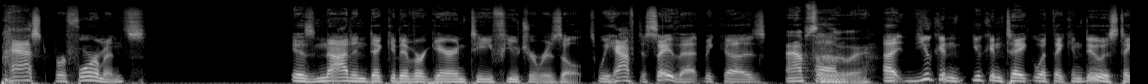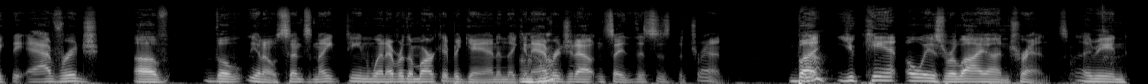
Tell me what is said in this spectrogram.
past performance is not indicative or guarantee future results. We have to say that because absolutely um, uh, you can you can take what they can do is take the average of the you know since 19 whenever the market began and they can mm-hmm. average it out and say this is the trend. But yeah. you can't always rely on trends. I mean,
